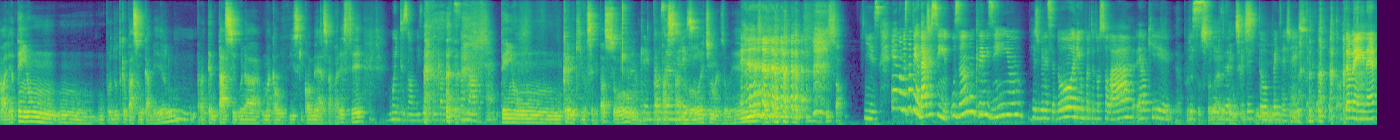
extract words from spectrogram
Olha, eu tenho um, um- um produto que eu passo no cabelo Uhum. para tentar segurar uma calvície que começa a aparecer. Muitos homens, né? Tem calvície normal. É. Tem um creme que você me passou Um creme que tá para usando passar direitinho. noite, mais ou menos. e só. Isso. É, não, mas na verdade, assim, usando um cremezinho rejuvenescedor e um protetor solar é o que É, o protetor precisa. solar eu tenho protetor, pois é, gente. tem que usar protetor também, né?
